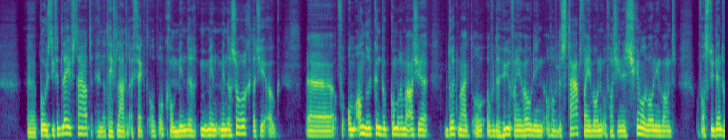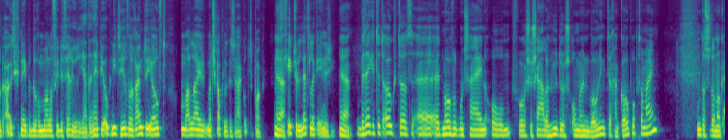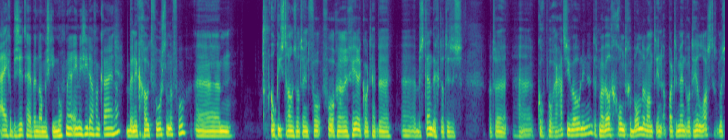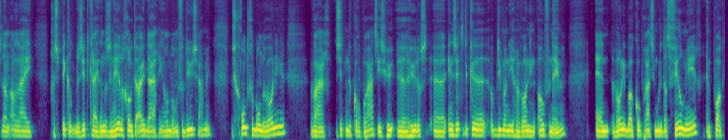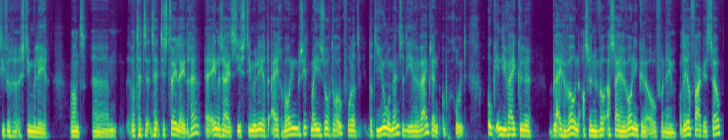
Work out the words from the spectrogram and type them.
uh, positief in het leven staat. En dat heeft later effect op ook gewoon minder, minder zorg. Dat je ook uh, om anderen kunt bekommeren. Maar als je druk maakt over de huur van je woning. Of over de staat van je woning. Of als je in een schimmelwoning woont. Of als student wordt uitgeknepen door een malle de verhuurder. Ja, dan heb je ook niet heel veel ruimte in je hoofd om allerlei maatschappelijke zaken op te pakken. Ja. Het geeft je letterlijk energie. Ja. Betekent het ook dat uh, het mogelijk moet zijn om voor sociale huurders om een woning te gaan kopen op termijn? Omdat ze dan ook eigen bezit hebben en dan misschien nog meer energie daarvan krijgen? Ben ik groot voorstander voor. Um, ook iets trouwens wat we in het vorige regeerakkoord hebben uh, bestendigd. Dat is dus dat we uh, corporatiewoningen, dat is maar wel grondgebonden, want in appartement wordt het heel lastig omdat je dan allerlei gespikkeld bezit krijgt. En dat is een hele grote uitdaging rondom verduurzaming. Dus grondgebonden woningen, waar zittende corporaties, hu uh, huurders in zitten, te kunnen op die manier een woning overnemen. En woningbouwcoöperaties moeten dat veel meer en proactiever stimuleren. Want, um, want het, het, is tweeledig. Hè? Eh, enerzijds, je stimuleert de eigen woningbezit, maar je zorgt er ook voor dat, dat die jonge mensen die in een wijk zijn opgegroeid, ook in die wijk kunnen blijven wonen als, hun, als zij hun woning kunnen overnemen. Want heel vaak is het zo,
